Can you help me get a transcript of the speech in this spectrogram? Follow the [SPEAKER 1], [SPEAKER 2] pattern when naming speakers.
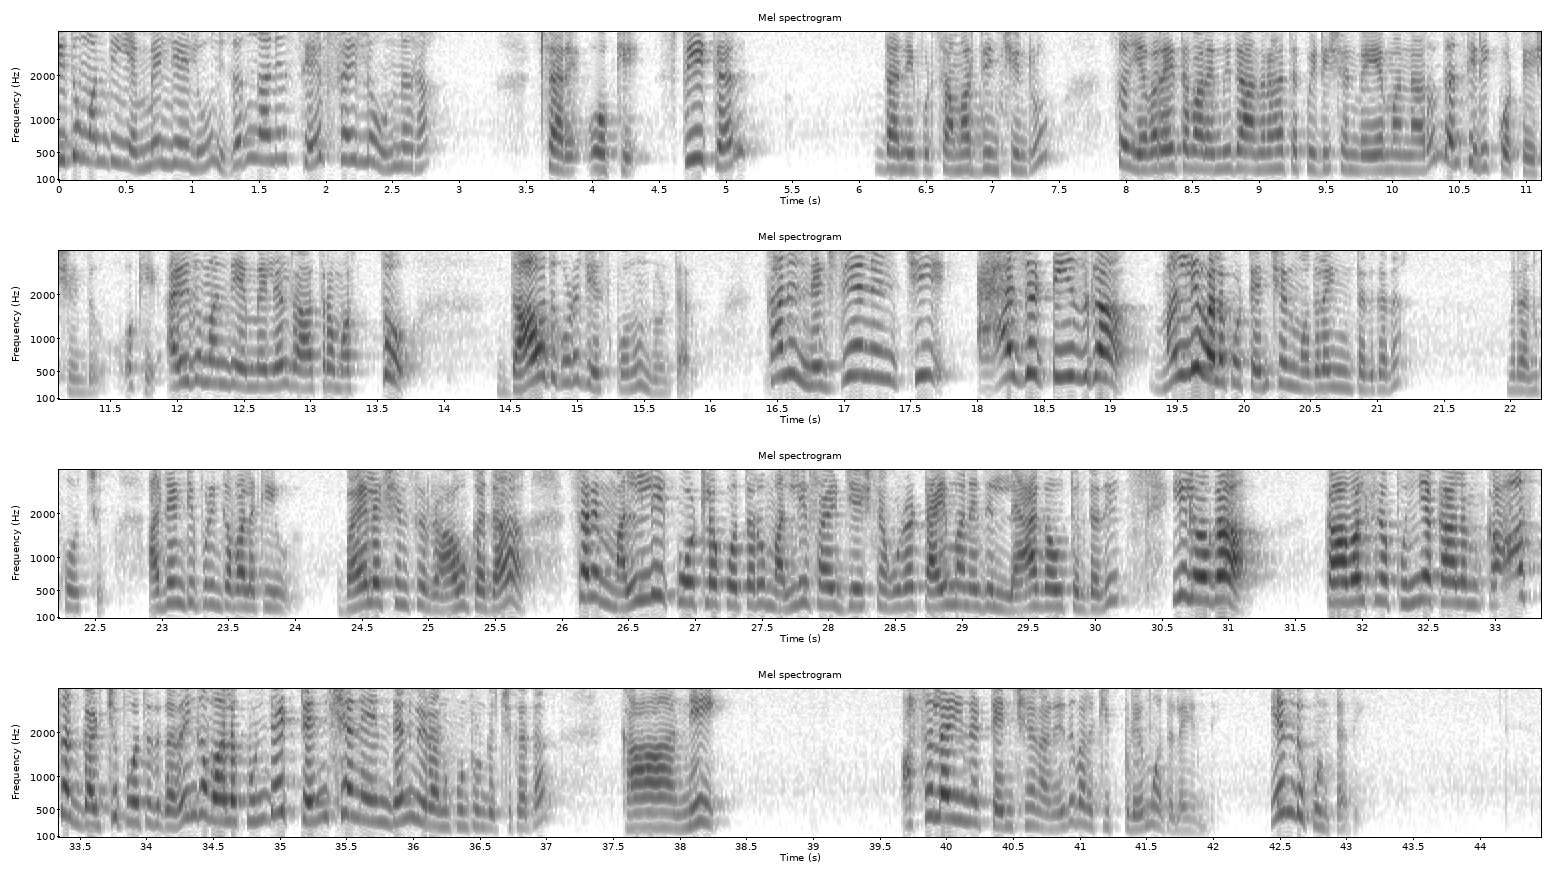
[SPEAKER 1] ఐదు మంది ఎమ్మెల్యేలు నిజంగానే సేఫ్ సైడ్లో ఉన్నారా? సరే ఓకే. స్పీకర్ దాన్ని ఇప్పుడు సమర్థించిండ్రు. సో ఎవరైతే వాళ్ళ మీద అనర్హత పిటిషన్ వేయమన్నారో దాన్ని తిరిగి కొట్టేసిండు. ఓకే. ఐదు మంది ఎమ్మెల్యేలు రాత్రి మస్తు దావత్ కూడా చేసుకొని ఉండుంటారు. కానీ నెక్స్ట్ డే నుంచి యాజ్ ఇట్ ఈజ్గా మళ్ళీ వాళ్ళకు టెన్షన్ మొదలై ఉంటుంది కదా? మీరు అనుకోవచ్చు. అదేంటి ఇప్పుడు ఇంకా వాళ్ళకి బై ఎలక్షన్స్ రావు కదా. సరే మళ్ళీ కోర్టులోకి పోతారు మళ్ళీ ఫైట్ చేసినా కూడా టైం అనేది ల్యాగ్ అవుతుంటుంది. ఈలోగా కావాల్సిన పుణ్యకాలం కాస్త గడిచిపోతుంది కదా. ఇంకా వాళ్ళకు ఉండే టెన్షన్ ఏందని మీరు అనుకుంటుండొచ్చు కదా. కానీ అసలైన టెన్షన్ అనేది వాళ్ళకి ఇప్పుడే మొదలైంది. ఎందుకుంటుంది?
